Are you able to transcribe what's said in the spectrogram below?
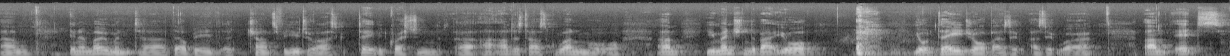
Um, in a moment, uh, there'll be a chance for you to ask David questions. Uh, I'll just ask one more. Um, you mentioned about your your day job, as it as it were. Um, it's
